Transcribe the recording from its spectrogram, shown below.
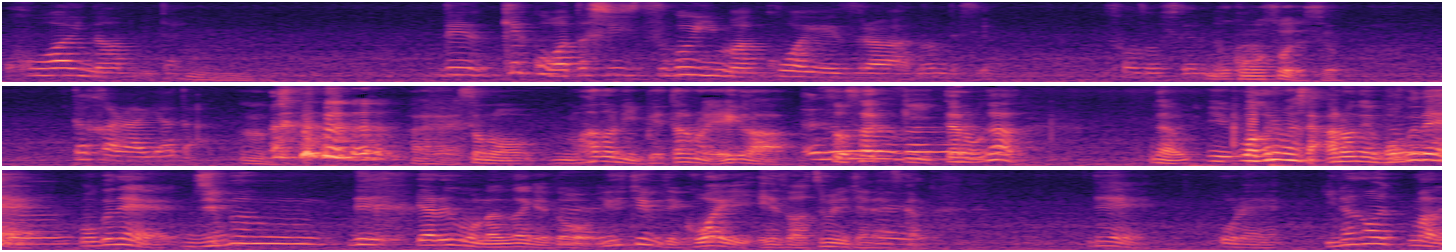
こ怖いなみたいな。うで結構私すごい今怖い絵面なんですよ。想像してるん、のが。僕もそうですよ、だから嫌だ。うん、はいはい。その窓にベタの絵がそうさっき言ったのがなわかりました。あのね僕ねうん。僕ね自分でやるのもなんだけど、うん。YouTube で怖い映像集めるじゃないですか、で俺稲川まあ、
